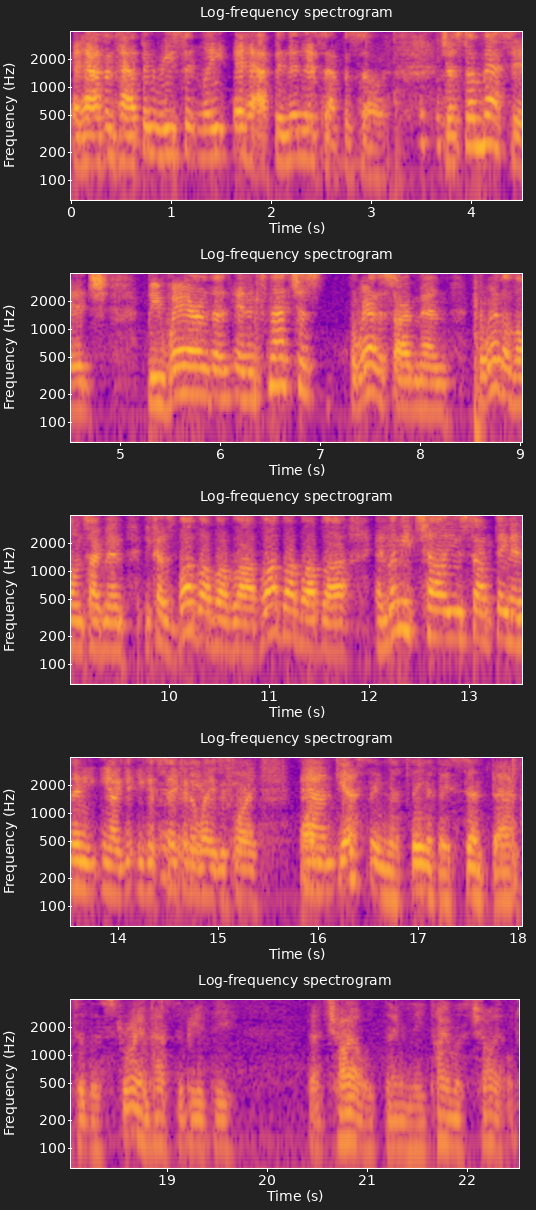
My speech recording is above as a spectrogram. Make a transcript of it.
It hasn't happened recently. It happened in this episode. just a message. Beware the, and it's not just beware the Cybermen, beware the lone Cybermen, because blah blah blah blah blah blah blah blah. And let me tell you something, and then he, you know, he gets taken away before. yeah. He, I'm and guessing the thing that they sent back to destroy him has to be the that child thing, the timeless child.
